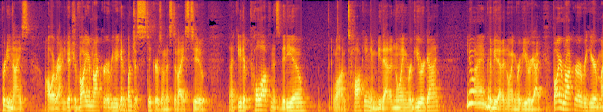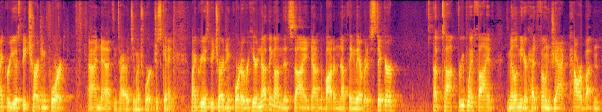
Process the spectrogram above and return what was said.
pretty nice all around. You got your volume rocker over here. You get a bunch of stickers on this device too. That I could either pull off in this video while I'm talking and be that annoying reviewer guy. You know what, I am going to be that annoying reviewer guy. Volume rocker over here, micro USB charging port. Uh, no, that's entirely too much work, just kidding. Micro USB charging port over here, nothing on this side, down at the bottom, nothing there but a sticker. Up top, 3.5 millimeter headphone jack, power button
